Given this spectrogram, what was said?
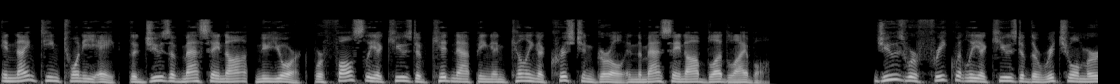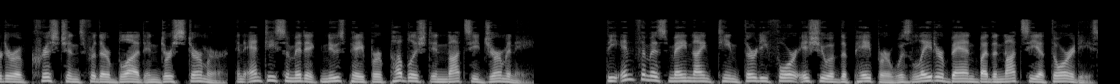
In 1928, the Jews of Massena, New York, were falsely accused of kidnapping and killing a Christian girl in the Massena blood libel. Jews were frequently accused of the ritual murder of Christians for their blood in Der Stürmer, an anti-Semitic newspaper published in Nazi Germany. The infamous May 1934 issue of the paper was later banned by the Nazi authorities,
